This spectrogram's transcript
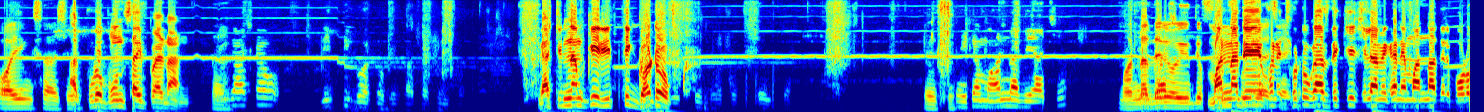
অহিংসা আছে। আর পুরো বনসাই প্যাটার্ন। এই গাছটাও ঋত্বিক ঘটকের গাছটির নাম কি? ঋত্বিক ঘটক। এই তো। মান্না দে আছে মান্নাদের ওই ফুল ওখানে ছোট গাছ দেখিয়েছিলাম এখানে মান্নাদের বড়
